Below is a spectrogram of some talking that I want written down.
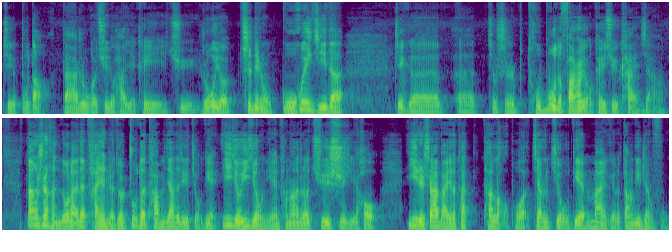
这个步道，大家如果去的话也可以去。如果有是这种骨灰级的这个呃，就是徒步的发烧友，可以去看一下啊。当时很多来的探险者就住在他们家的这个酒店。一九一九年，唐纳德去世以后，伊丽莎白和他他老婆将酒店卖给了当地政府。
